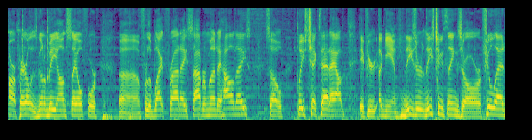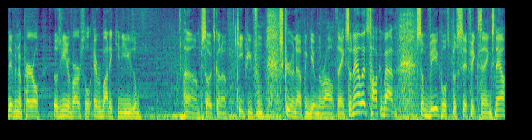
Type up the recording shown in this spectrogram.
Our apparel is going to be on sale for uh, for the Black Friday, Cyber Monday holidays. So please check that out. If you're again, these are these two things are fuel additive and apparel. Those are universal. Everybody can use them. Um, so it's going to keep you from screwing up and giving the wrong thing. So now let's talk about some vehicle specific things. Now,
